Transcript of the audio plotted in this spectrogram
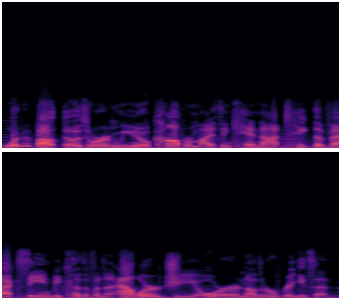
What about those who are immunocompromised and cannot take the vaccine because of an allergy or another reason?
